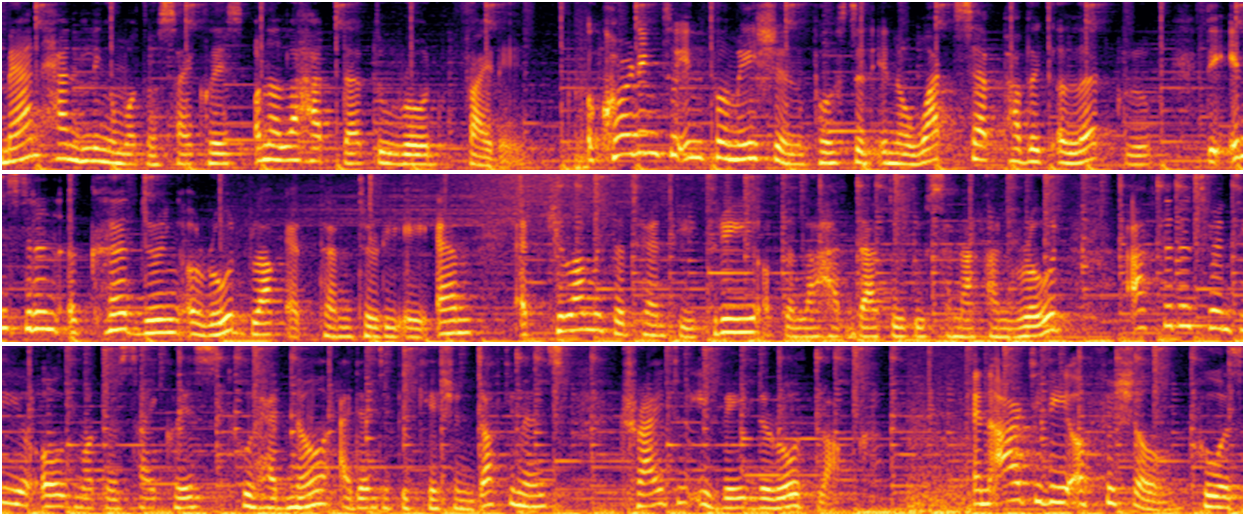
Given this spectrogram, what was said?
manhandling a motorcyclist on a Lahad Datu Road Friday. According to information posted in a WhatsApp public alert group, the incident occurred during a roadblock at 10.30 am at kilometer 23 of the Lahad Datu to Sandakan Road after the 20-year-old motorcyclist who had no identification documents tried to evade the roadblock. An RTD official who was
